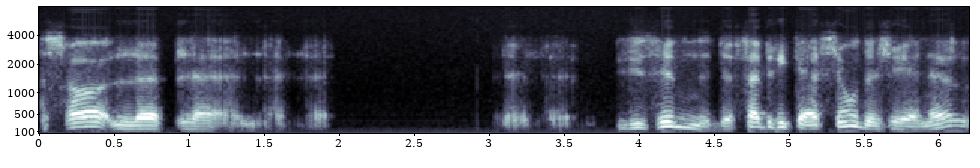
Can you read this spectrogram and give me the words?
Ce sera l'usine de fabrication de GNL,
